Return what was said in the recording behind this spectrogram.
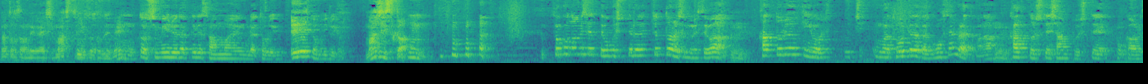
なんとかさんお願いしますということでね。うん、と指名料だけで3万円ぐらい取るえ？人もいるよ、マジっすか、うん。そこの店って僕知ってるちょっとある店は、ん。カット料金をうち、まあ、東京だから5000円ぐらいだったかな、うん。カットしてシャンプーしておかわり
